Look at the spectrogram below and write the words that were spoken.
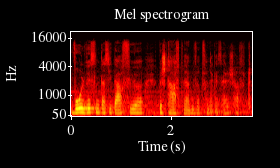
wohl wissend, dass sie dafür bestraft werden wird von der Gesellschaft.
